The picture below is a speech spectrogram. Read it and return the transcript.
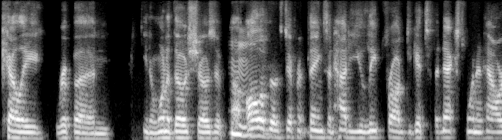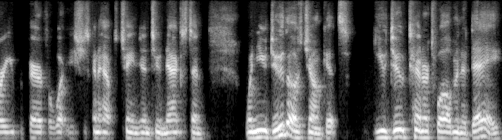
Kelly Ripa and you know one of those shows, uh, mm-hmm. all of those different things, and how do you leapfrog to get to the next one, and how are you prepared for what she's going to have to change into next? And when you do those junkets, you do ten or twelve in a day,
